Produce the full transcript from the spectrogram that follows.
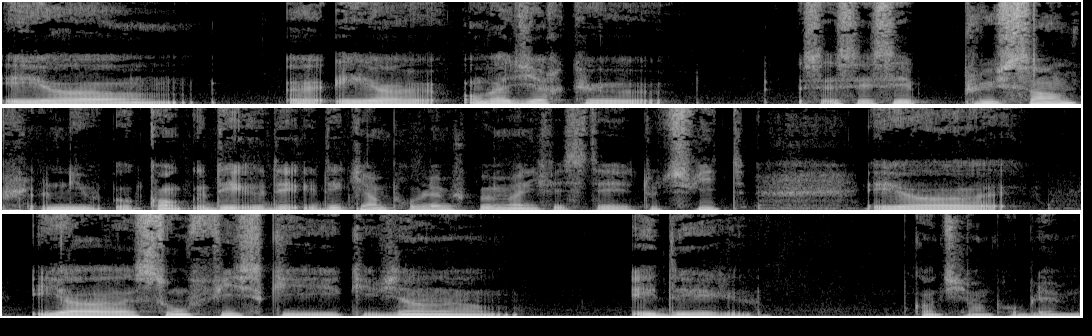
et et on va dire que c'est plus simple. Dès, qu'il y a un problème, je peux me manifester tout de suite. Et il y a son fils qui, vient aider quand il y a un problème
